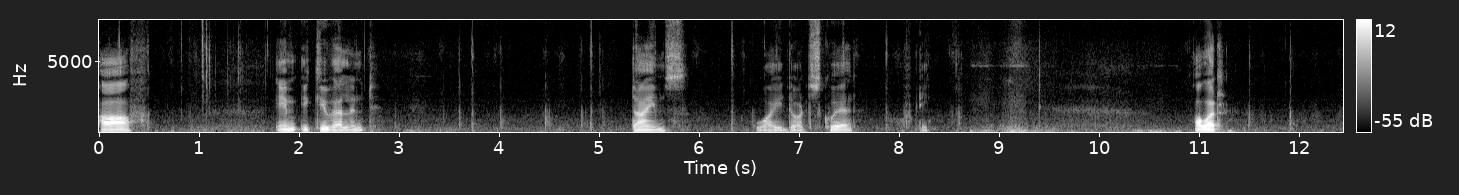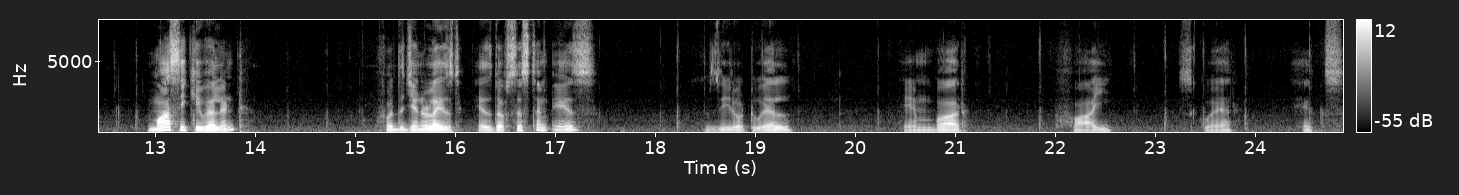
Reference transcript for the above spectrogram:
half m equivalent times y dot square of t. Our mass equivalent for the generalized SDOF system is 0 to L m bar phi square x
